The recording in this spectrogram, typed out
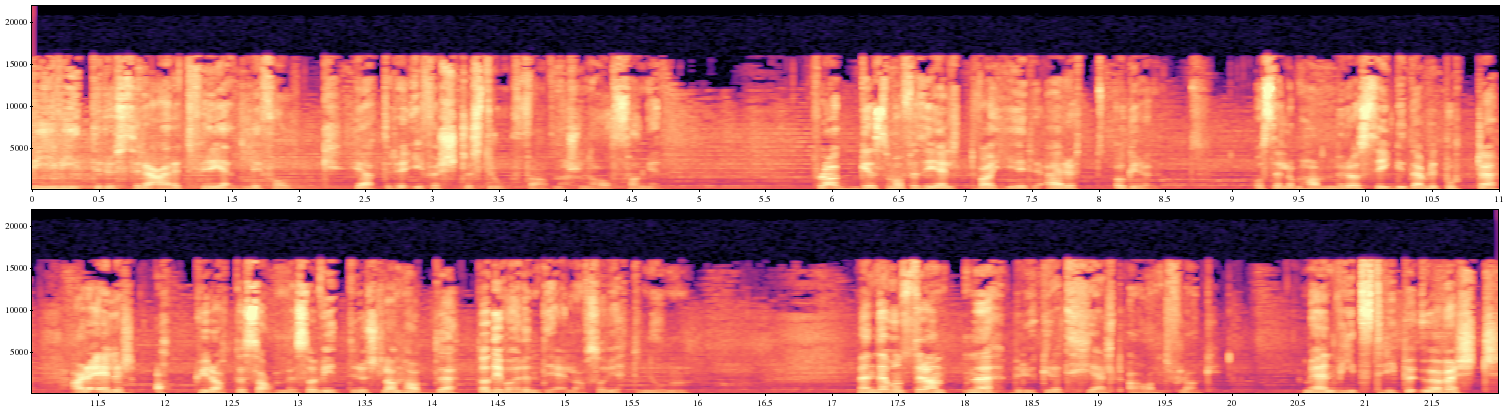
Vi Hviterussere er et fredelig folk, heter det i første strofe av nasjonalsangen. Flagget som offisielt vaier, er rødt og grønt. Og selv om hammer og sigd er blitt borte, er det ellers akkurat det samme som Hviterussland hadde da de var en del av Sovjetunionen. Men demonstrantene bruker et helt annet flagg. Med en hvit stripe øverst,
